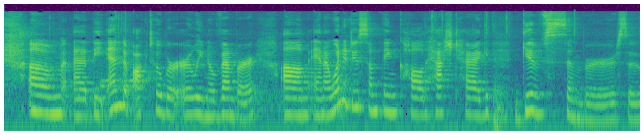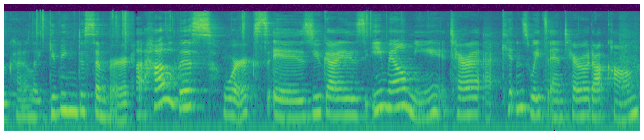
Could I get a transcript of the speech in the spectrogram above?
um, at the end of October, early November. Um, and I want to do something called hashtag GiveCember, so kind of like giving December. Uh, how this works is you guys email me, Tara at kittensweightsandtarot.com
